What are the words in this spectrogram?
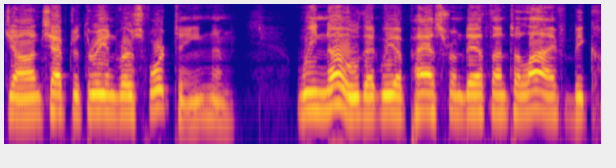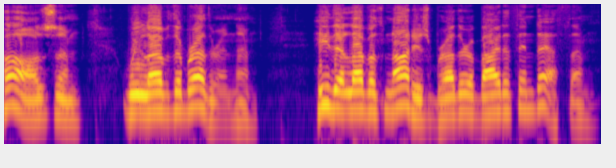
John chapter 3 and verse 14, um, we know that we have passed from death unto life because um, we love the brethren. He that loveth not his brother abideth in death. Um,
